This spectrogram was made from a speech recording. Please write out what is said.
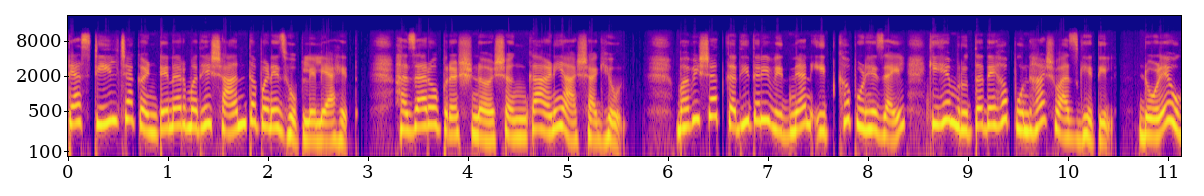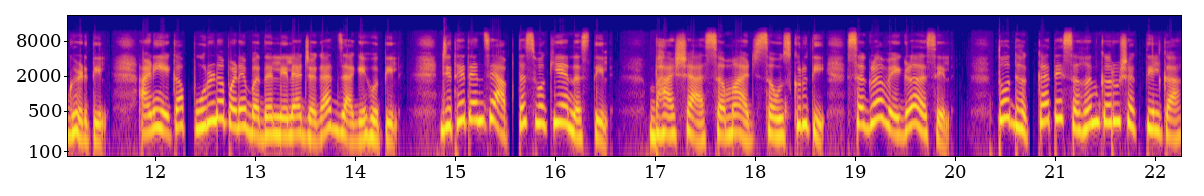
त्या स्टीलच्या कंटेनरमध्ये शांतपणे झोपलेले आहेत. हजारो प्रश्न शंका आणि आशा घेऊन. भविष्यात कधीतरी विज्ञान इतकं पुढे जाईल की हे मृतदेह पुन्हा श्वास घेतील डोळे उघडतील आणि एका पूर्णपणे बदललेल्या जगात जागे होतील जिथे त्यांचे आप्तस्वकीय नसतील. भाषा समाज संस्कृती सगळं वेगळं असेल. तो धक्का ते सहन करू शकतील का?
